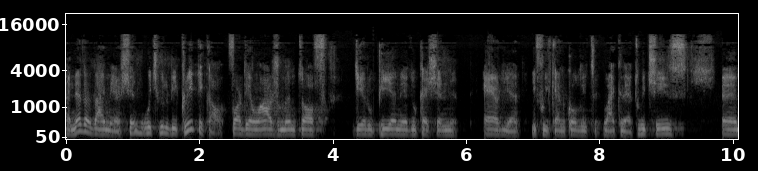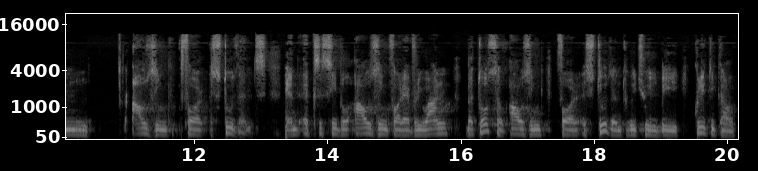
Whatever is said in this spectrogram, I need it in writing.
another dimension which will be critical for the enlargement of the European education area, if we can call it like that, which is um, housing for students and accessible housing for everyone, but also housing for a student, which will be critical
